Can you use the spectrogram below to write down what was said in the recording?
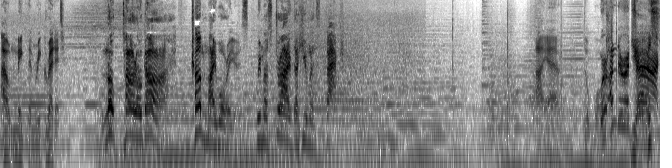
I'll make them regret it. Loktar Ogar! Come, my warriors! We must drive the humans back! We're under attack! Yes?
